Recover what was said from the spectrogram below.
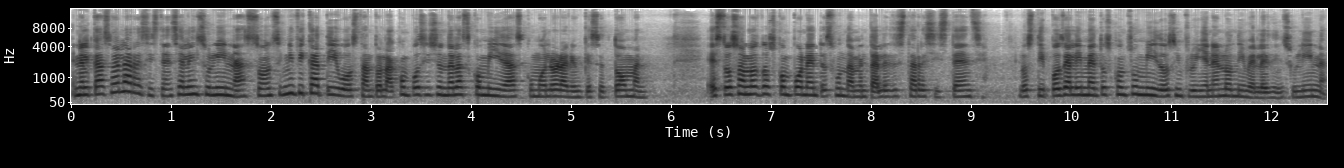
En el caso de la resistencia a la insulina, son significativos tanto la composición de las comidas como el horario en que se toman. Estos son los dos componentes fundamentales de esta resistencia. Los tipos de alimentos consumidos influyen en los niveles de insulina.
